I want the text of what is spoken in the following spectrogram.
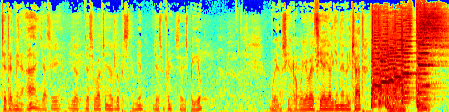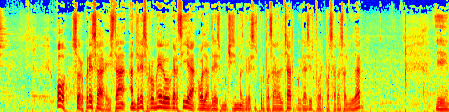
se termina. Ah, ya se, ya, ya se va el señor López también. Ya se fue, se despidió. Bueno, cierro. Voy a ver si hay alguien en el chat. Oh, sorpresa, está Andrés Romero García. Hola Andrés, muchísimas gracias por pasar al chat, gracias por pasar a saludar. Eh,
